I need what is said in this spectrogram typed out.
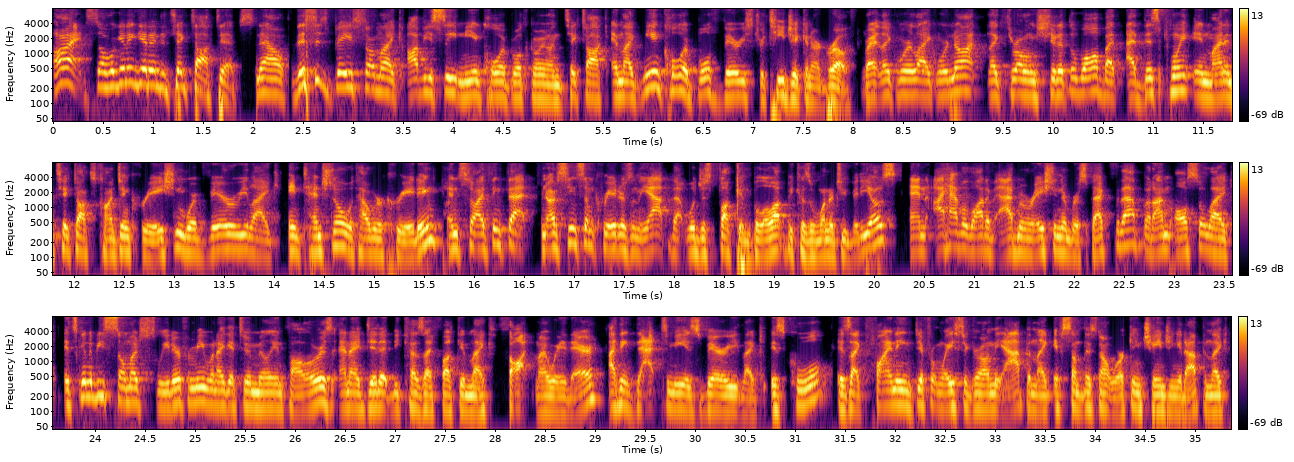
All right. So we're to get into TikTok tips. Now, this is based on like, obviously, me and Cole are both going on TikTok. And like, me and Cole are both very strategic in our growth, right? Like, we're like, we're not like throwing shit at the wall. But at this point in mine and TikTok's content creation, we're very like intentional with how we're creating. And so I think that, you know, I've seen some creators on the app that will just fucking blow up because of one or two videos. And I have a lot of admiration and respect for that. But I'm also like, it's going to be so much sweeter for me when I get to a million followers. And I did it because I fucking like thought my way there. I think that to me is very like, is cool, is like finding different ways to grow on the app. And like, if something's not working, changing it up and like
